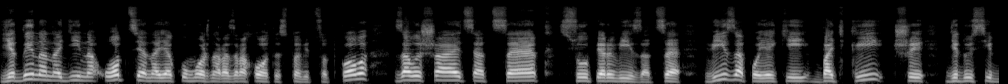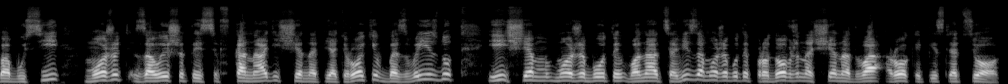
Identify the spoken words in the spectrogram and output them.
Єдина надійна опція, на яку можна розраховувати 100% залишається, це супервіза. Це віза, по якій батьки чи дідусі бабусі можуть залишитись в Канаді ще на 5 років без виїзду, і ще може бути вона ця віза може бути продовжена ще на 2 роки після цього.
